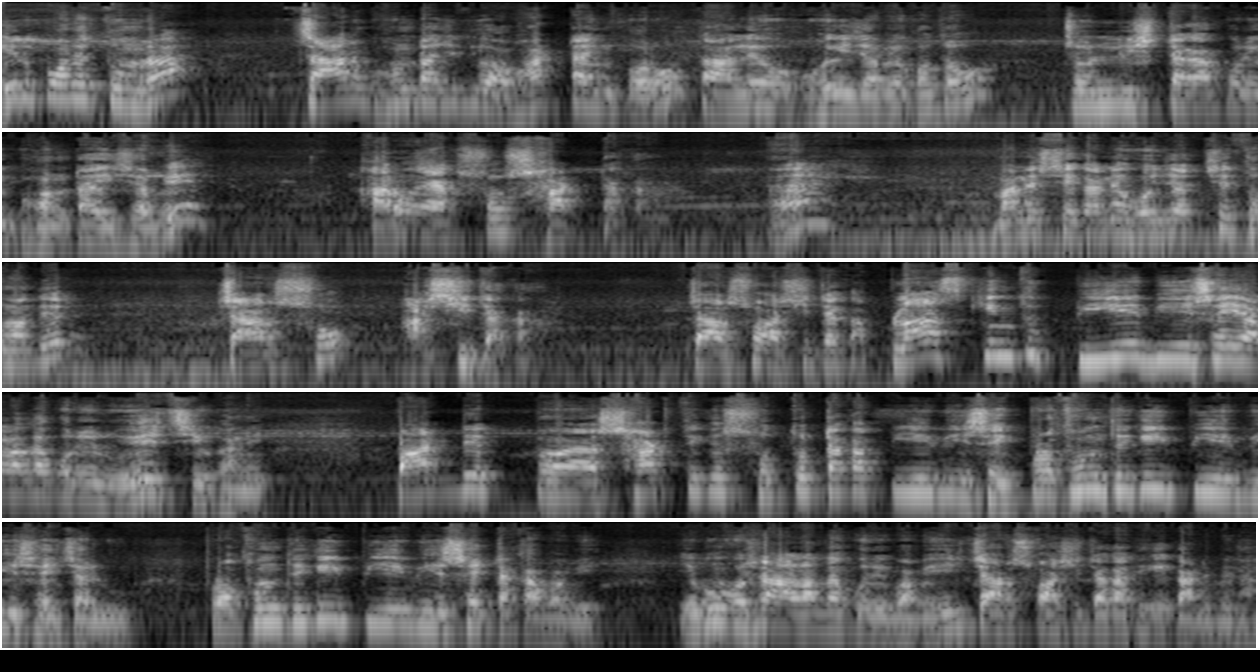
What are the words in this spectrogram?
এরপরে তোমরা চার ঘণ্টা যদি ওভার টাইম করো, তাহলে হয়ে যাবে কত? চল্লিশ টাকা করে ঘণ্টা হিসাবে আরও একশো ষাট টাকা। হ্যাঁ? মানে সেখানে হয়ে যাচ্ছে তোমাদের চারশো আশি টাকা। চারশো আশি টাকা। প্লাস কিন্তু পিএ বিএসআই আলাদা করে রয়েছে ওখানে। পার ডে ষাট থেকে সত্তর টাকা পিএ বিএসআই প্রথম থেকেই পিএ বিএসআই চালু। প্রথম থেকেই পিএ বিএসআই টাকা পাবে। এবং ওটা আলাদা করে পাবে। এই চারশো আশি টাকা থেকে কাটবে না।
